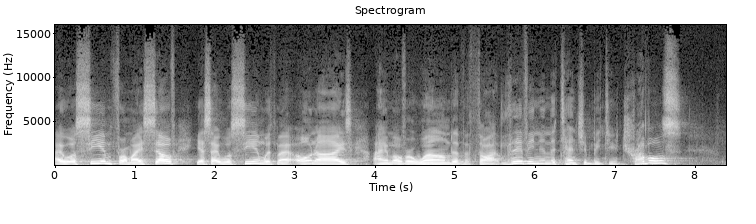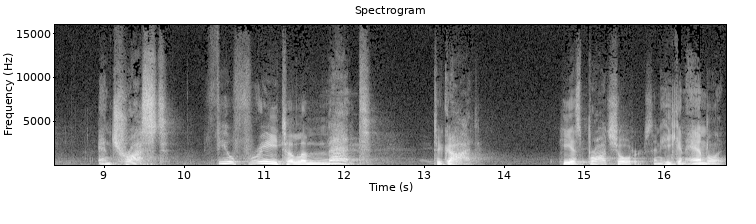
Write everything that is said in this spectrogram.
I will see him for myself. Yes, I will see him with my own eyes. I am overwhelmed at the thought, living in the tension between troubles and trust. Feel free to lament to God. He has broad shoulders, and he can handle it.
